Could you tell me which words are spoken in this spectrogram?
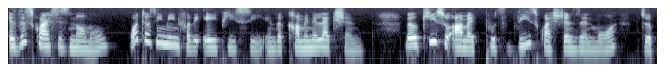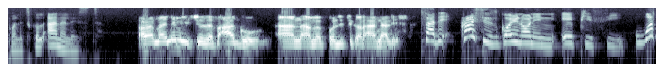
Is this crisis normal? What does he mean for the APC in the coming election? Bilkisu Ahmed puts these questions and more to a political analyst. All right, my name is Joseph Ago, and I'm a political analyst. So the crisis going on in APC. What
